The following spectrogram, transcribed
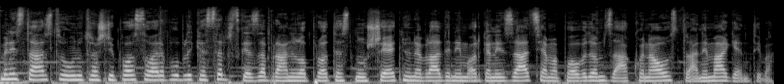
Ministarstvo unutrašnjih poslova Republike Srpske zabranilo protestnu šetnju nevladinim organizacijama povodom zakona o stranim agentima.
